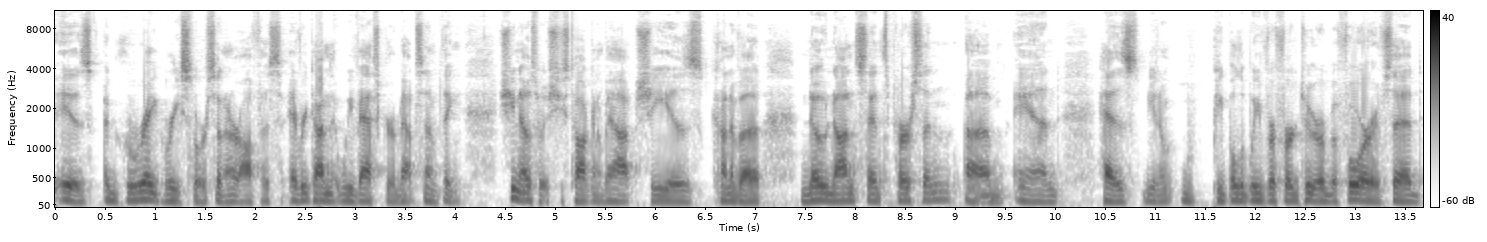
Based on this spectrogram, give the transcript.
is a great resource in our office. Every time that we've asked her about something, she knows what she's talking about. She is kind of a no nonsense person, um, and has you know people that we've referred to her before have said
